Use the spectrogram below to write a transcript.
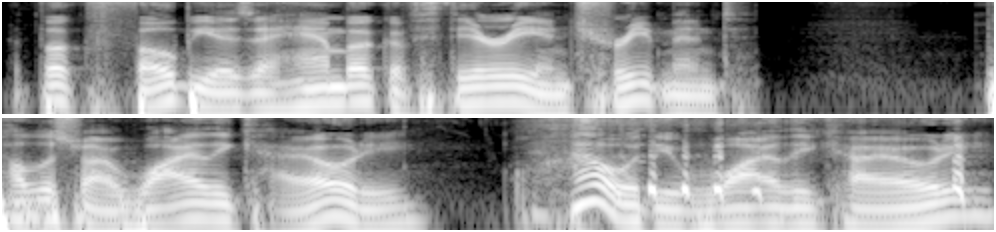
the book Phobia is a handbook of theory and treatment, published by Wiley Coyote. Hell with you, Wiley Coyote.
